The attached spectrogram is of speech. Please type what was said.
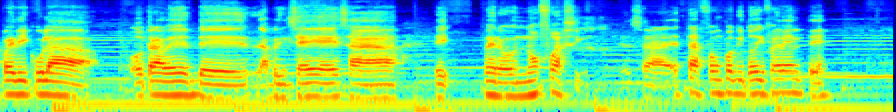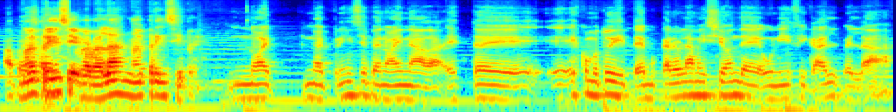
película otra vez de la princesa, pero no fue así. O sea, esta fue un poquito diferente. No hay príncipe, ¿verdad? No hay príncipe. No hay no hay príncipe, no hay nada. Este es como tú dijiste, buscar la misión de unificar ¿verdad?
